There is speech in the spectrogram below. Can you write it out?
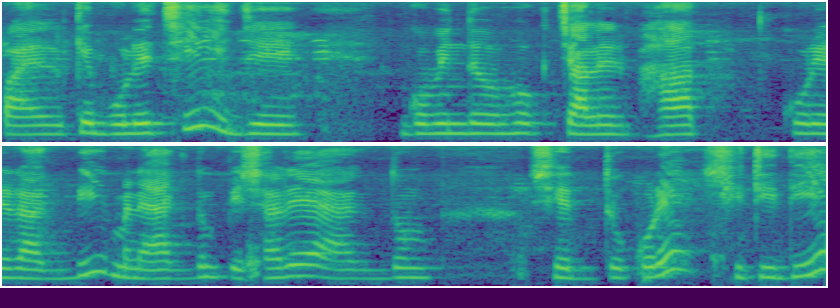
পায়েলকে বলেছি যে গোবিন্দভোগ চালের ভাত করে রাখবি মানে একদম প্রেশারে একদম সেদ্ধ করে সিটি দিয়ে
